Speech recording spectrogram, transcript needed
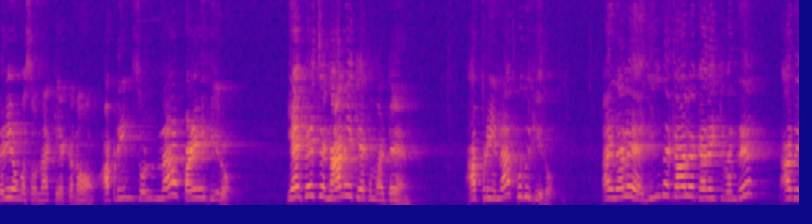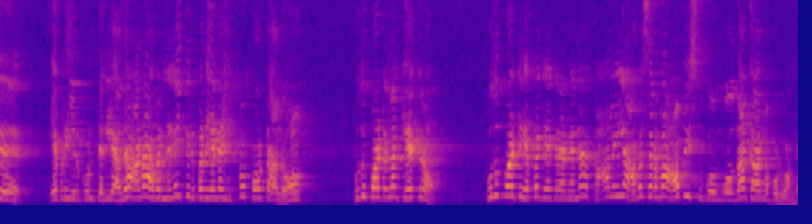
பெரியவங்க சொன்னால் கேட்கணும். அப்படின்னு சொன்னால் பழைய ஹீரோ என் பேச்சை நானே கேட்க மாட்டேன். அப்படின்னா புது ஹீரோ அதனால் இந்த கால கதைக்கு வந்து அது எப்படி இருக்கும்னு தெரியாது. ஆனால் அவர் நினைத்திருப்பது ஏன்னா இப்போ போட்டாலும் புது பாட்டெல்லாம் கேட்குறோம். புது பாட்டு எப்போ கேட்குறாங்கன்னா காலையில் அவசரமாக ஆஃபீஸ்க்கு போகும்போது தான் காரில் போடுவாங்க.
